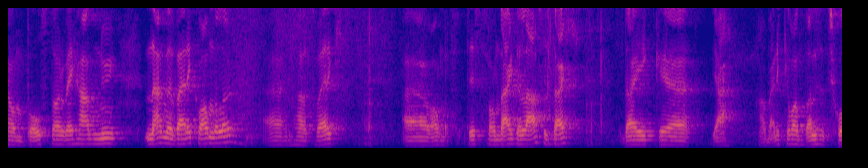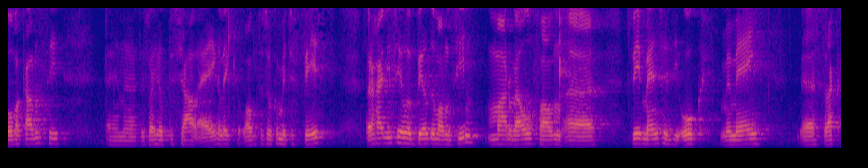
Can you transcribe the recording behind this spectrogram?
van Polestar. Wij gaan nu naar mijn werk wandelen. Uh, naar het werk. Uh, want het is vandaag de laatste dag dat ik uh, ja, ga werken, want dan is het schoolvakantie. En het is wel heel speciaal eigenlijk, want het is ook een beetje feest. Daar ga je niet heel veel beelden van zien, maar wel van twee mensen die ook met mij straks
